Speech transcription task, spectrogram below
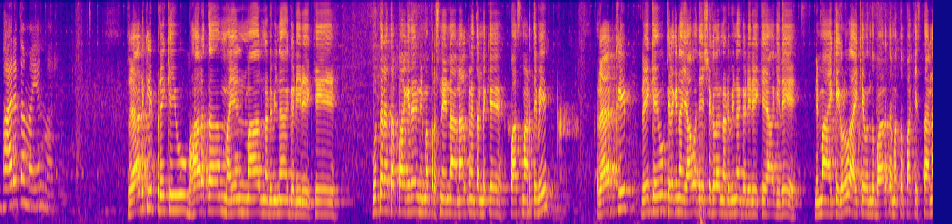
ಭಾರತ ಮಯನ್ಮಾರ್. ರ್ಯಾಡ್ ಕ್ಲಿಪ್ ರೇಖೆಯು ಭಾರತ ಮಯನ್ಮಾರ್ ನಡುವಿನ ಗಡಿ ರೇಖೆ. ಉತ್ತರ ತಪ್ಪಾಗಿದೆ. ನಿಮ್ಮ ಪ್ರಶ್ನೆಯನ್ನು ನಾಲ್ಕನೇ ತಂಡಕ್ಕೆ ಪಾಸ್ ಮಾಡ್ತೀವಿ. ರ್ಯಾಡ್ ಕ್ಲಿಪ್ ರೇಖೆಯು ಕೆಳಗಿನ ಯಾವ ದೇಶಗಳ ನಡುವಿನ ಗಡಿ ರೇಖೆಯಾಗಿದೆ ನಿಮ್ಮ ಆಯ್ಕೆಗಳು ಆಯ್ಕೆ ಒಂದು ಭಾರತ ಮತ್ತು ಪಾಕಿಸ್ತಾನ,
